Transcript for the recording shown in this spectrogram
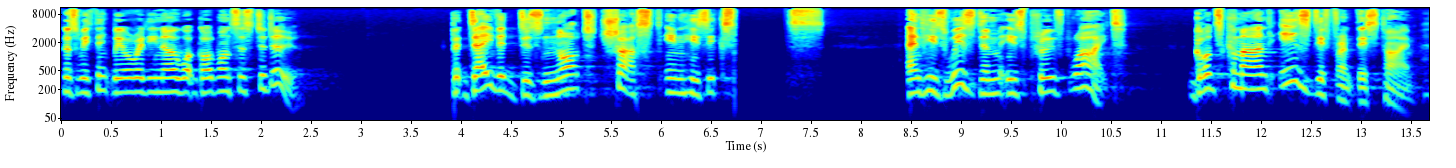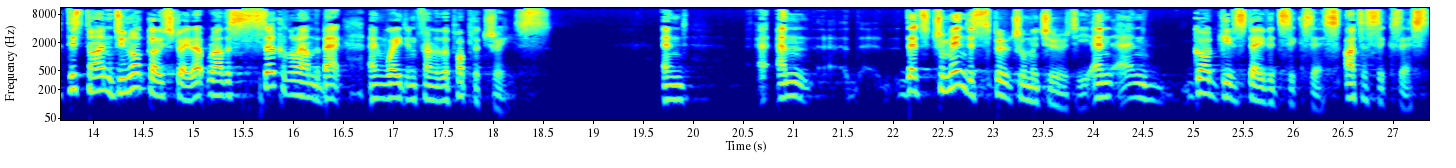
because we think we already know what God wants us to do. But David does not trust in his experience, and his wisdom is proved right. God's command is different this time. This time, do not go straight up, rather circle around the back and wait in front of the poplar trees. And, and that's tremendous spiritual maturity. And, and God gives David success, utter success.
